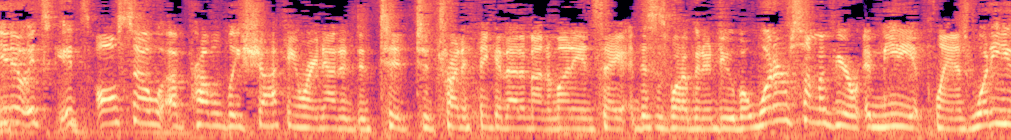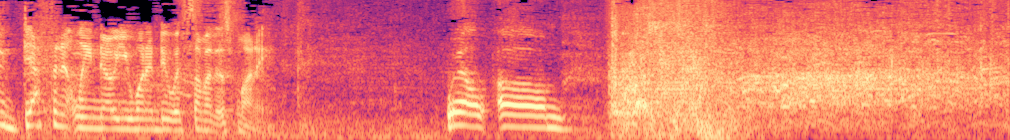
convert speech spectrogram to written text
You know, it's it's also uh, probably shocking right now to, to, to try to think of that amount of money and say, this is what I'm going to do. But what are some of your immediate plans? What do you definitely know you want to do with some of this money? Well, um,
